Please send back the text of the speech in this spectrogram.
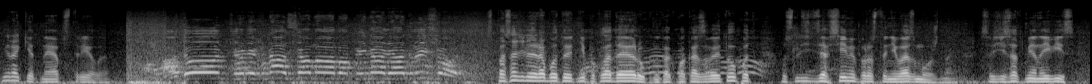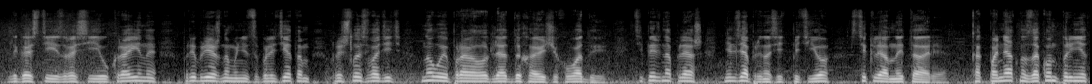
и ракетные обстрелы. Огонь! Спасатели работают не покладая рук, но, как показывает опыт, уследить за всеми просто невозможно. В связи с отменой виз для гостей из России и Украины прибрежным муниципалитетам пришлось вводить новые правила для отдыхающих у воды. Теперь на пляж нельзя приносить питье в стеклянной таре. Как понятно, закон принят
